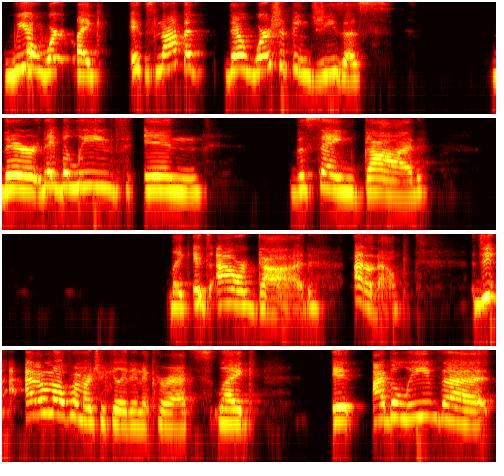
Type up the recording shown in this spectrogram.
we are work like it's not that they're worshiping jesus. They're they believe in the same god like it's our god i don't know Do, i don't know if i'm articulating it correct like it i believe that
